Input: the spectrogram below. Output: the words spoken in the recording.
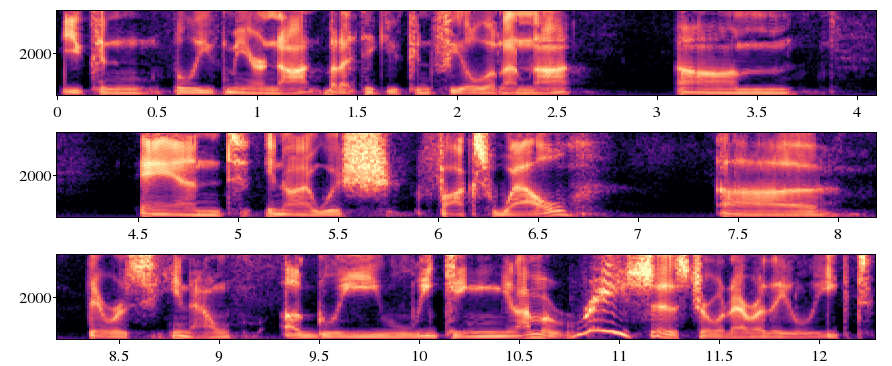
You can believe me or not, but I think you can feel that I'm not. Um, and, you know, I wish Fox well. Uh, there was, you know, ugly leaking. You know, I'm a racist or whatever they leaked,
